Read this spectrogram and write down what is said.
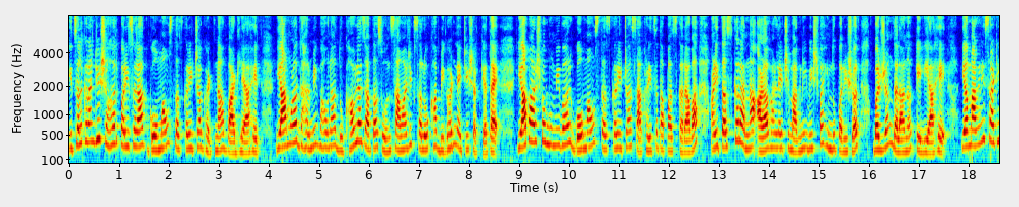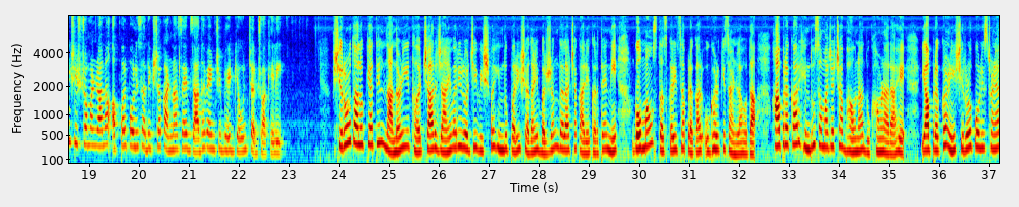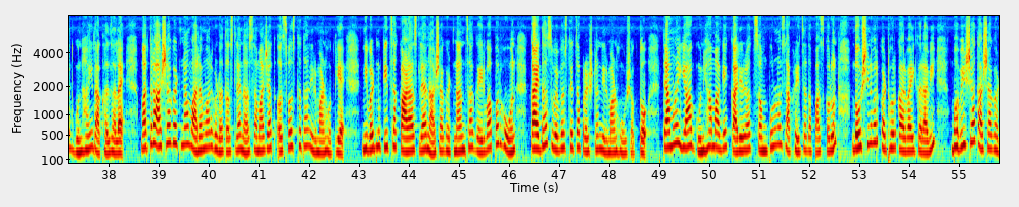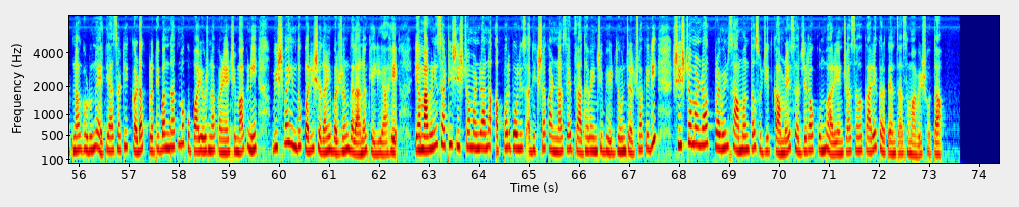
इचलकरंजी शहर परिसरात गोमांस तस्करीच्या घटना वाढल्या आहेत. यामुळे धार्मिक भावना दुखावल्या जात असून सामाजिक सलोखा बिघडण्याची शक्यता आहे या पार्श्वभूमीवर गोमांस तस्करीच्या साखळीचा तपास करावा आणि तस्करांना आळा घालण्याची मागणी विश्व हिंदू परिषद बजरंग दलानं केली आहे. या मागणीसाठी शिष्टमंडळानं अप्पर पोलीस अधीक्षक अण्णासाहेब जाधव यांची भेट घेऊन चर्चा केली. शिरोळ तालुक्यातील नांदणी इथं चार जानेवारी रोजी विश्व हिंदू परिषद आणि बजरंग दलाच्या कार्यकर्त्यांनी गोमांस तस्करीचा प्रकार उघडकीस आणला होता. हा प्रकार हिंदू समाजाच्या भावना दुखावणारा आहे. या प्रकरणी शिरोळ पोलीस ठाण्यात गुन्हाही दाखल झालाय. मात्र अशा घटना वारंवार घडत असल्यानं समाजात अस्वस्थता निर्माण होतीये. निवडणुकीचा काळ असल्यानं अशा घटनांचा गैरवापर होऊन कायदा सुव्यवस्थेचा प्रश्न निर्माण होऊ शकतो. त्यामुळे या गुन्ह्यामागे कार्यरत संपूर्ण साखळीचा तपास करून दोषींवर कठोर कारवाई करावी. भविष्यात अशा घटना घडू नयेत यासाठी कडक प्रतिबंधात्मक उपाययोजना करण्याची मागणी विश्व हिंदू परिषद आणि बजरंग दलानं केली आहे. या मागणीसाठी शिष्टमंडळानं अप्पर पोलीस अधीक्षक अण्णासाहेब जाधव यांची भेट घेऊन चर्चा केली. शिष्टमंडळात प्रवीण सामंत सुजित कांबळे सर्जेराव कुंभार यांच्यासह कार्यकर्त्यांचा समावेश होता.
